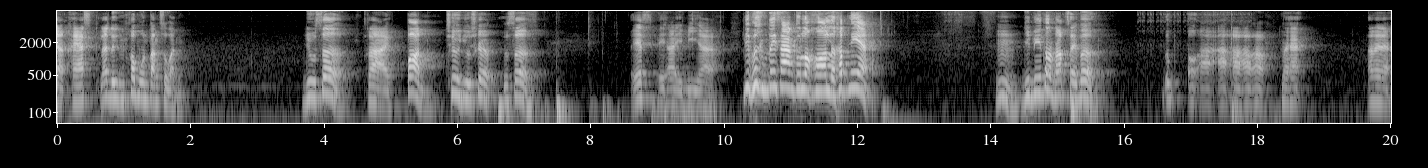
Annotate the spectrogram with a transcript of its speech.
จากแคชและดึงข้อมูลบางส่วน user try ป้อนชื่อ user user S A I B R นี่เพิ่งได้สร้างตัวละครเหรอครับเนี่ย อืม ยินดีต้อนรับไซเบอร์โอ้อาอาอาอ่าอ่านะฮะ อะไรเนี่ย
